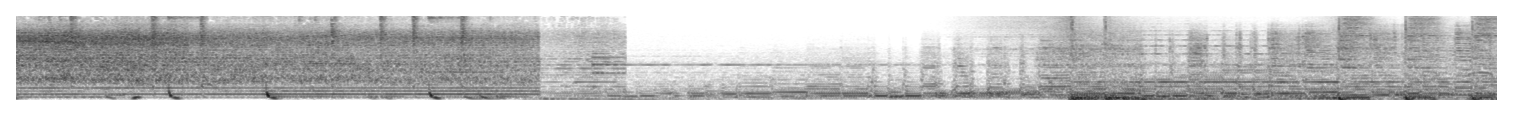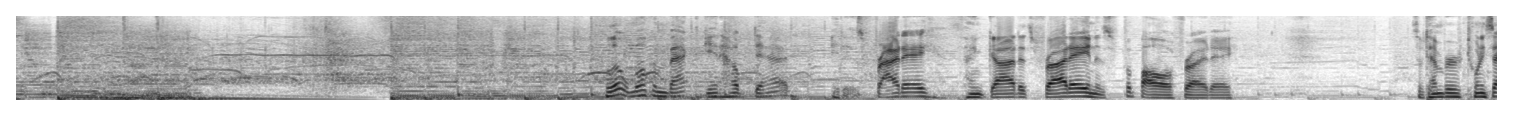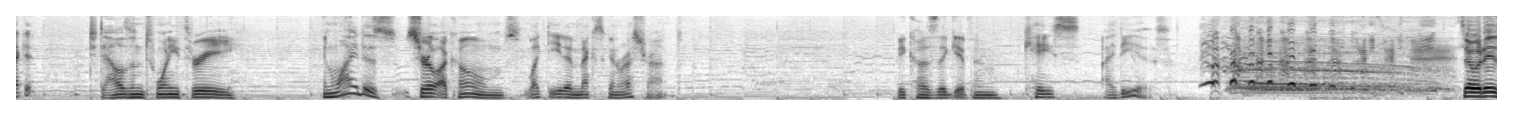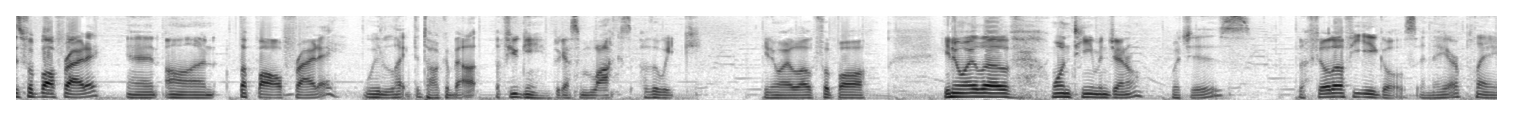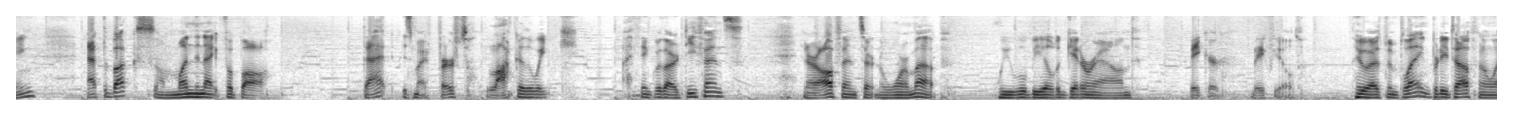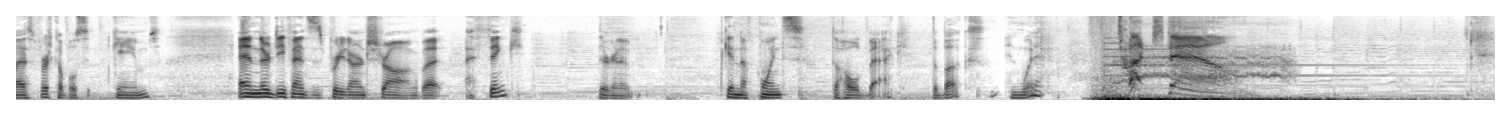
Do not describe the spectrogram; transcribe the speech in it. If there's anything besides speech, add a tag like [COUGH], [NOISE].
Hello and welcome back to Get Help Dad. It is Friday. Thank God it's Friday and it's football Friday. September 22nd, 2023. And why does Sherlock Holmes like to eat at a Mexican restaurant? Because they give him case ideas. [LAUGHS] so it is Football Friday, and on Football Friday, we like to talk about a few games. We got some locks of the week. You know, I love football. You know, I love one team in general, which is the Philadelphia Eagles, and they are playing at the Bucks on Monday Night Football. That is my first lock of the week. I think with our defense and our offense starting to warm up, we will be able to get around Baker Mayfield, who has been playing pretty tough in the last first couple games and their defense is pretty darn strong. But I think they're gonna get enough points to hold back the Bucks and win it. Touchdown!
